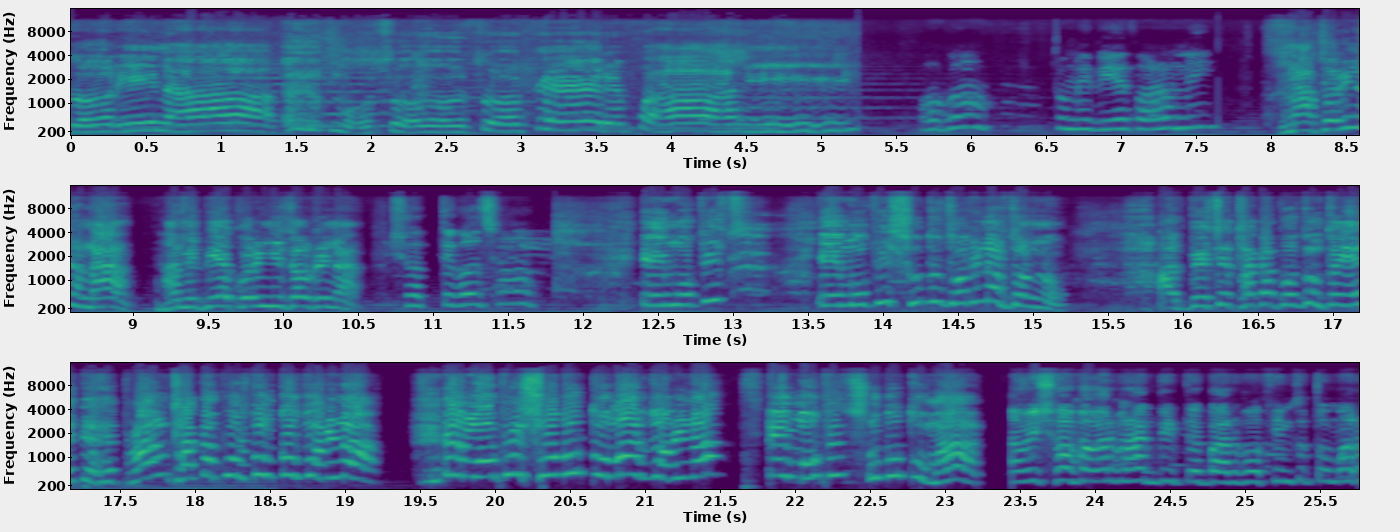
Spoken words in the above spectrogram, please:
জরিনা মুছো চোখের পানি। ওগো তুমি বিয়ে করনি? না জরিনা না আমি বিয়ে করিনি জরিনা সত্যি বলছো? এই মফিস এই মফিস শুধু জরিনার জন্য। আর বেঁচে থাকা পর্যন্ত এই দেহে প্রাণ থাকা পর্যন্ত জরিনা এই মফিস শুধু তোমার জরিনা এই মফিস শুধু তোমার আমি সবার ভাগ দিতে পারব, কিন্তু তোমার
